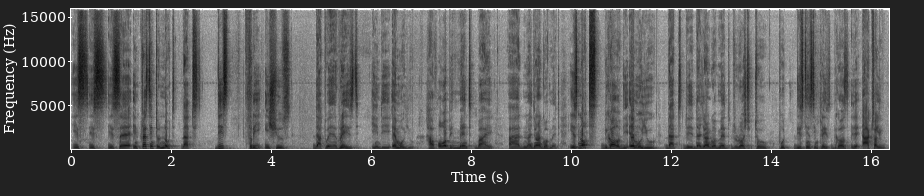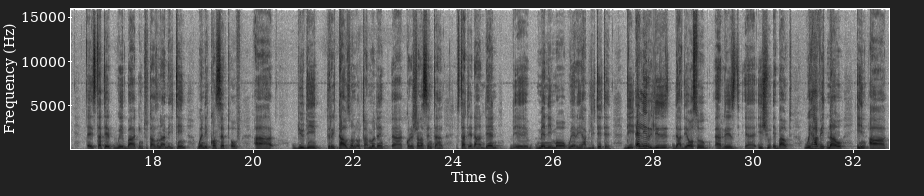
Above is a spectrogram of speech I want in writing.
it's it's, it's uh, interesting to note that these three issues that were raised in the MOU have all been meant by uh, the Nigerian government. It's not because of the MOU that the Nigerian government rushed to put these things in place because it actually uh, started way back in 2018 when the concept of uh, building 3,000 ultramodern uh, correctional centers started and then uh, many more were rehabilitated. The early releases that they also uh, raised uh, issue about, we have it now in our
